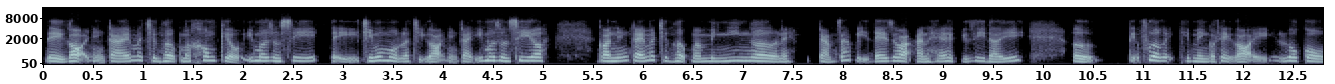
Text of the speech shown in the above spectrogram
để gọi những cái mà trường hợp mà không kiểu emergency ấy. tại 911 là chỉ gọi những cái emergency thôi còn những cái mà trường hợp mà mình nghi ngờ này cảm giác bị đe dọa này, hay là cái gì đấy ở địa phương ấy thì mình có thể gọi local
